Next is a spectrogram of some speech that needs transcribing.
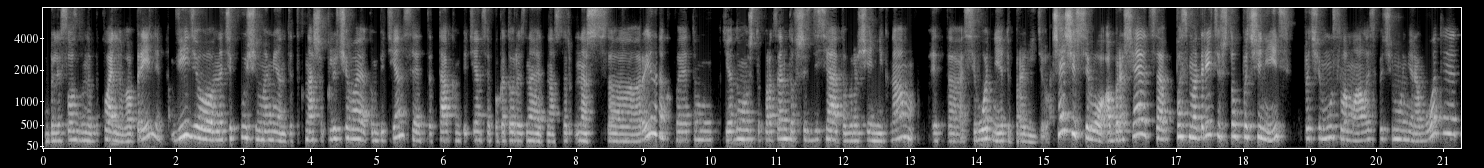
были созданы буквально в апреле. Видео на текущий момент — это наша ключевая компетенция, это та компетенция, по которой знает нас, наш э, рынок, поэтому я думаю, что процентов 60 обращений к нам это сегодня это про видео. Чаще всего обращаются, посмотрите, что починить, почему сломалось, почему не работает,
